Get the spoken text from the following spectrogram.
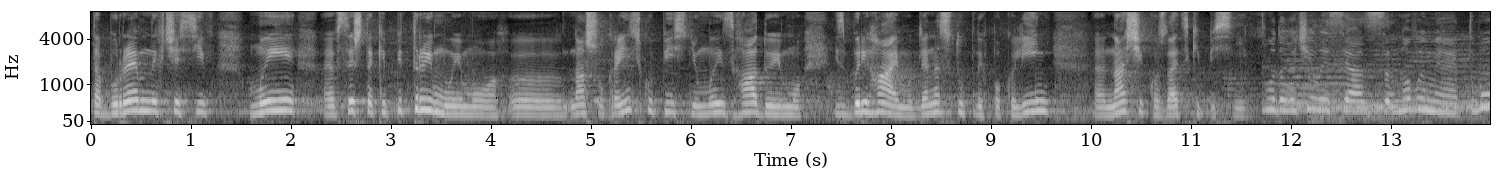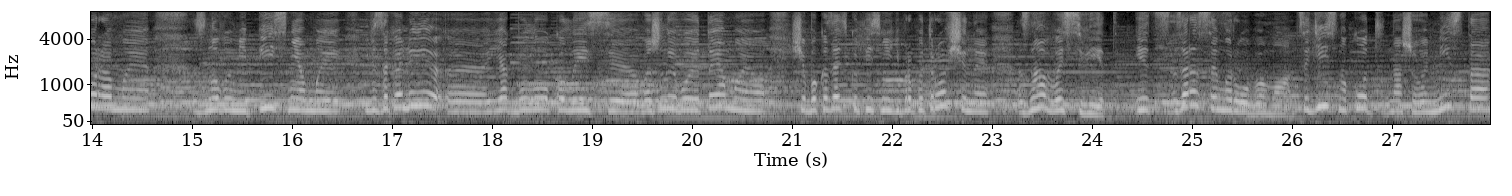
та буремних часів ми е, все ж таки підтримуємо е, нашу українську пісню. Ми згадуємо і зберігаємо для наступних поколінь наші козацькі пісні. Ми долучилися з новими творами, з новими піснями. І взагалі, е, як було колись важливою темою, щоб козацьку пісню Дніпропетровщини знав весь світ. І зараз це ми робимо. Це дійсно код нашого міста,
